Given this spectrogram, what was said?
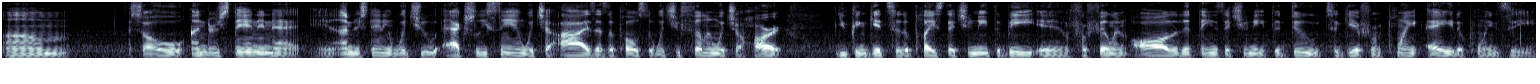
Um, so understanding that and understanding what you actually seeing with your eyes as opposed to what you feeling with your heart, you can get to the place that you need to be in fulfilling all of the things that you need to do to get from point A to point Z.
